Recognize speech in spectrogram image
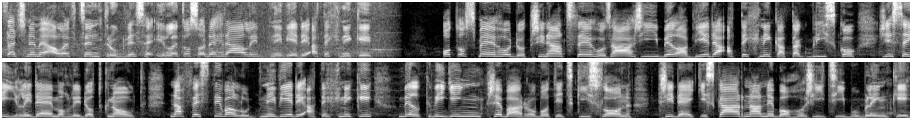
Začneme ale v centru, kde se i letos odehrály Dny vědy a techniky. Od 8. do 13. září byla věda a technika tak blízko, že se jí lidé mohli dotknout. Na festivalu Dny vědy a techniky byl k vidění třeba robotický slon, 3D tiskárna nebo hořící bublinky.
